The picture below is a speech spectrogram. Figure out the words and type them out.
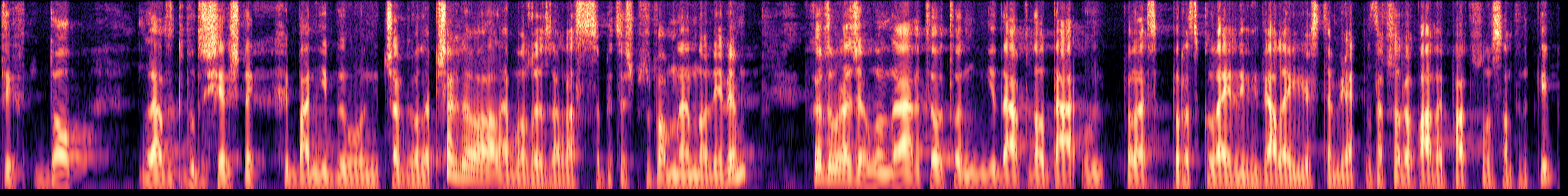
tych do lat 2000 chyba nie było niczego lepszego, ale może zaraz sobie coś przypomnę, no nie wiem. W W każdym razie oglądałem to, to niedawno, da, po, raz, po raz kolejny i dalej jestem jak zaczarowany patrząc na ten klip.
